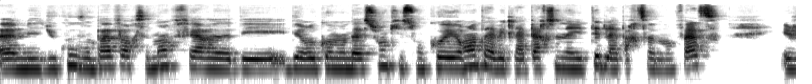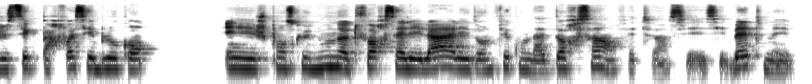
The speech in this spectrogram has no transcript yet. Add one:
euh, mais du coup, vont pas forcément faire euh, des, recommandations qui sont cohérentes avec la personnalité de la personne en face. Et je sais que parfois c'est bloquant. Et je pense que nous, notre force, elle est là, elle est dans le fait qu'on adore ça, en fait. c'est bête, mais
